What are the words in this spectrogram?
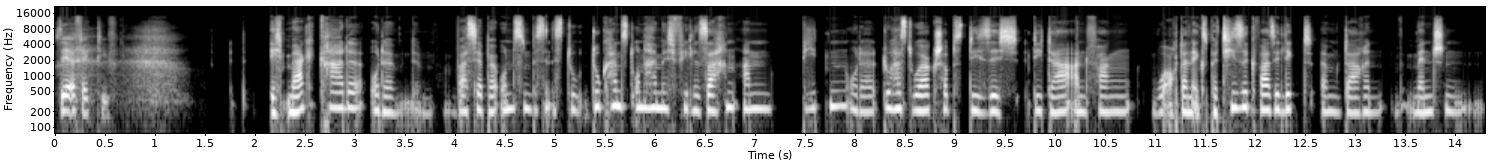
Sehr effektiv. Ich merke gerade, oder was ja bei uns ein bisschen ist, du, du kannst unheimlich viele Sachen an bieten oder du hast Workshops, die sich, die da anfangen, wo auch deine Expertise quasi liegt, ähm, darin Menschen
